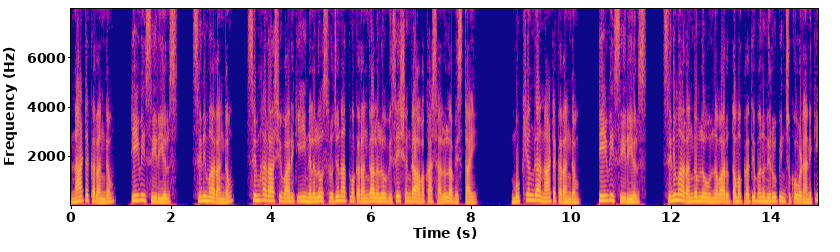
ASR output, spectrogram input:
నాటక రంగం టీవీ సీరియల్స్ సినిమా రంగం సింహరాశి వారికి ఈ నెలలో సృజనాత్మక రంగాలలో విశేషంగా అవకాశాలు లభిస్తాయి. ముఖ్యంగా నాటక రంగం టీవీ సీరియల్స్ సినిమా రంగంలో ఉన్నవారు తమ ప్రతిభను నిరూపించుకోవడానికి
